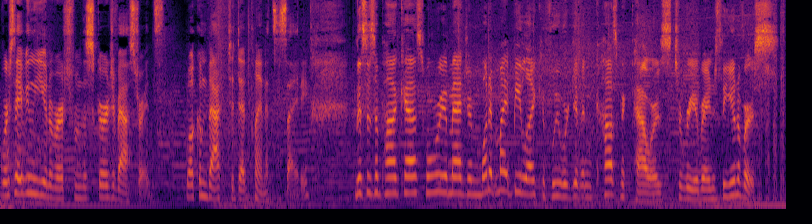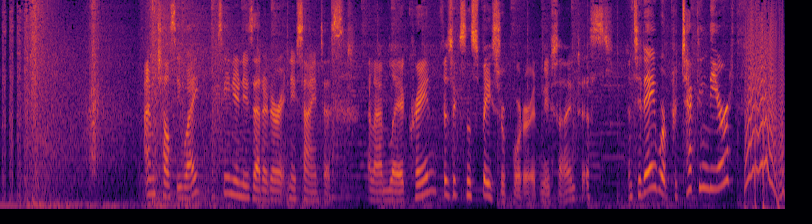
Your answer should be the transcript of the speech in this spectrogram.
we're saving the universe from the scourge of asteroids. Welcome back to Dead Planets Society. This is a podcast where we imagine what it might be like if we were given cosmic powers to rearrange the universe. I'm Chelsea Whyte, senior news editor at New Scientist. And I'm Leah Crane, physics and space reporter at New Scientist. And today we're protecting the Earth.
